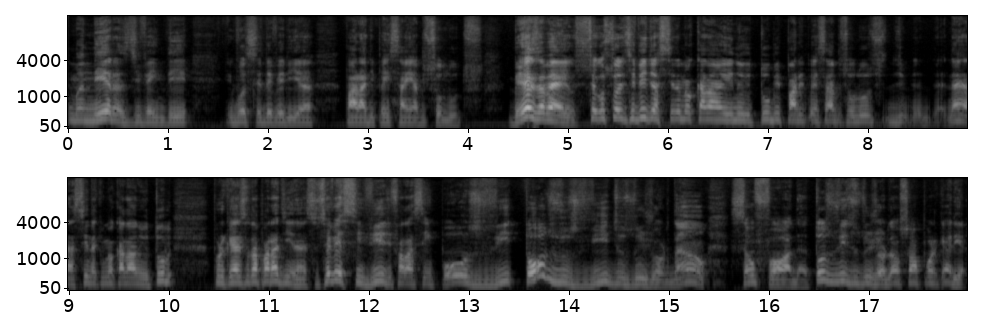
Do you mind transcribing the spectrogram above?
maneiras de vender e você deveria parar de pensar em absolutos. Beleza, velho? Se você gostou desse vídeo, assina meu canal aí no YouTube, para de pensar absolutos, né? assina aqui meu canal no YouTube, porque essa tá paradinha, né? Se você ver esse vídeo e falar assim, pô, os vi... todos os vídeos do Jordão são foda, todos os vídeos do Jordão são uma porcaria.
